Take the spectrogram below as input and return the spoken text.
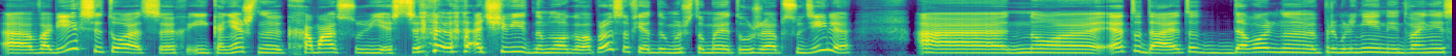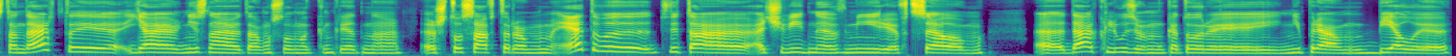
в обеих ситуациях. И, конечно, к Хамасу есть очевидно много вопросов. Я думаю, что мы это уже обсудили. А, но это, да, это довольно прямолинейные двойные стандарты. Я не знаю там, условно, конкретно, что с автором этого твита очевидно в мире в целом Э, да, к людям, которые не прям белые,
